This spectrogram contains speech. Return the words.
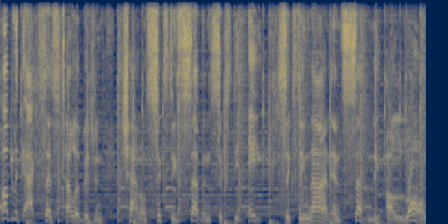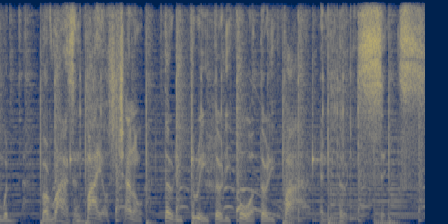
Public Access Television, Channel 67, 68, 69, and 70, along with Verizon Fios Channel 33, 34, 35, and 36.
